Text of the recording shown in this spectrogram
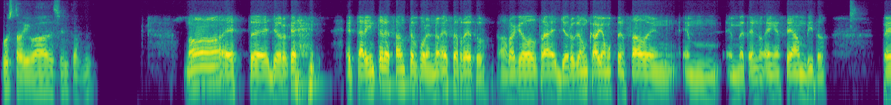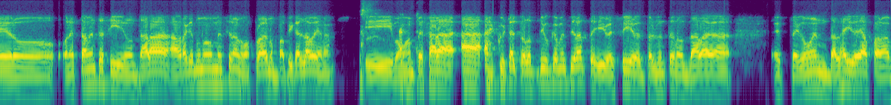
Gustav iba a decir también. No, este, yo creo que estaría interesante ponernos ese reto. Ahora que otra vez, yo creo que nunca habíamos pensado en, en, en meternos en ese ámbito. Pero honestamente, si nos da la, ahora que tú nos lo mencionas, lo más probable nos va a picar la vena y vamos a empezar a, a, a escuchar todos los discos que mencionaste y ver si eventualmente nos da la, este, como en, dar las ideas para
